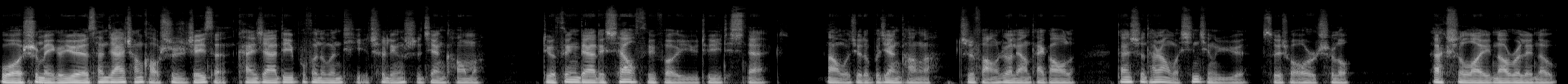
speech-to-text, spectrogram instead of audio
我是每个月参加一场考试，Jason。看一下第一部分的问题：吃零食健康吗？Do you think that it's healthy for you to eat snacks？那我觉得不健康啊，脂肪热量太高了。但是它让我心情愉悦，所以说偶尔吃喽。Actually, not really. No,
